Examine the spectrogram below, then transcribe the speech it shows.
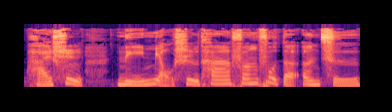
还是你藐视他丰富的恩慈、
